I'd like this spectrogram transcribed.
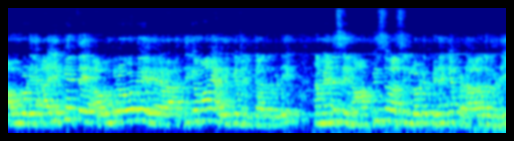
அவங்களுடைய ஐக்கியத்தை அவங்களோடு அதிகமாக ஐக்கியம் வைக்காதபடி நம்ம என்ன செய்யணும் அபிசுவாசிகளோடு பிணைக்கப்படாதபடி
